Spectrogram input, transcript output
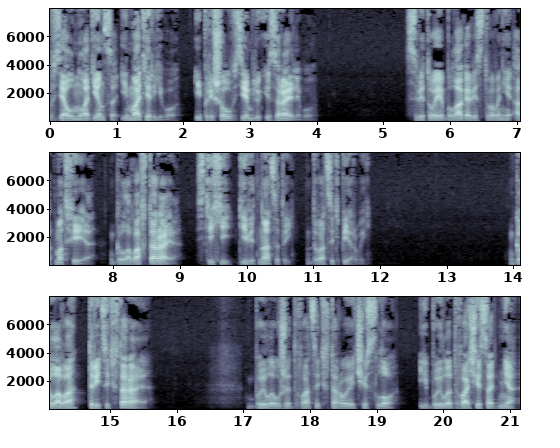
взял младенца и матерь его, и пришел в землю Израилеву. Святое благовествование от Матфея, глава 2, стихи 19-21. Глава 32. Было уже 22 число, и было два часа дня,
